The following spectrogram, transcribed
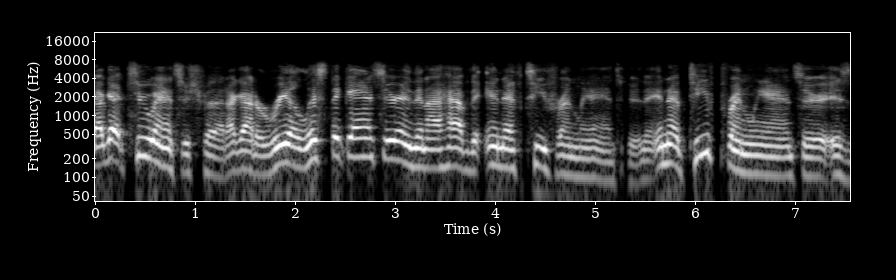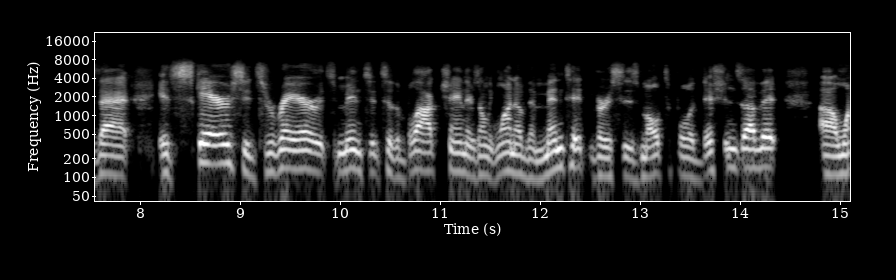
I got two answers for that. I got a realistic answer and then I have the NFT friendly answer. The NFT friendly answer is that it's scarce, it's rare, it's minted to the blockchain. There's only one of them minted versus multiple editions of it. Uh,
